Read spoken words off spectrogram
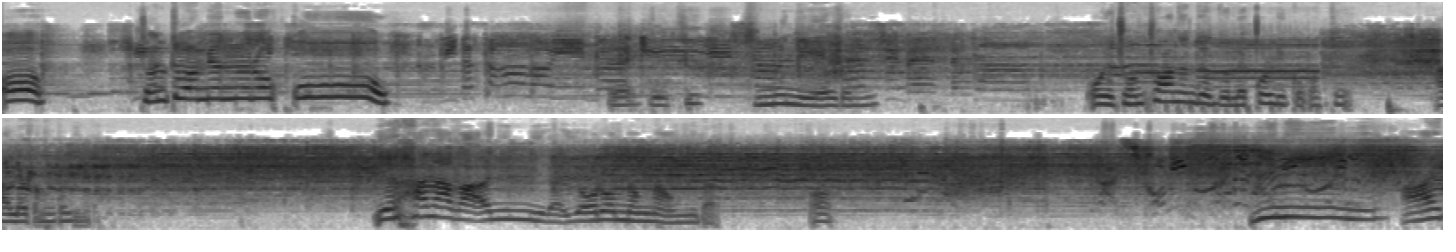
어! 전투화면으로 꼭! 어, 뭐지? 주문이에요, 이거는. 어, 얘 전투하는데도 렉 걸릴 것 같아. 아, 렉 안 걸린다. 얘 하나가 아닙니다. 여러 명 나옵니다. 어. 미니, 아이.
